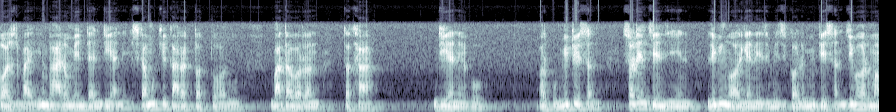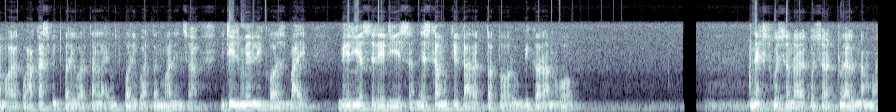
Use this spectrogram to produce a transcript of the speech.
caused by environment and DNA यसका मुख्य कारक तत्त्वहरू वातावरण तथा डिएनए हो। अर्को mutation sudden change in living organism is called mutation जीवहरूमा भएको आकस्मिक परिवर्तनलाई उत्परिवर्तन भनिन्छ। It is mainly caused by various radiation यसका मुख्य कारक तत्त्वहरू विकरण हो। नेक्स्ट क्वेसन रहेको छ टुवेल्भ नम्बर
